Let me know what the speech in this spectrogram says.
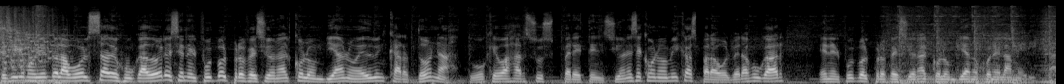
Se sigue moviendo la bolsa de jugadores en el fútbol profesional colombiano. Edwin Cardona tuvo que bajar sus pretensiones económicas para volver a jugar en el fútbol profesional colombiano con el América.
